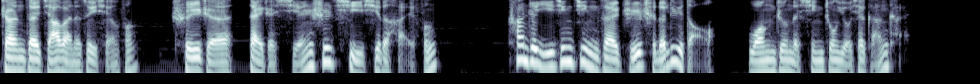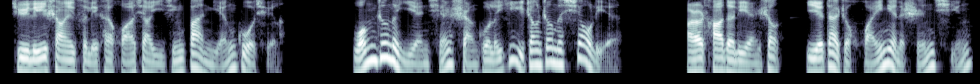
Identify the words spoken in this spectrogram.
站在甲板的最前方，吹着带着咸湿气息的海风，看着已经近在咫尺的绿岛，王峥的心中有些感慨。距离上一次离开华夏已经半年过去了。王峥的眼前闪过了一张张的笑脸，而他的脸上也带着怀念的神情。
